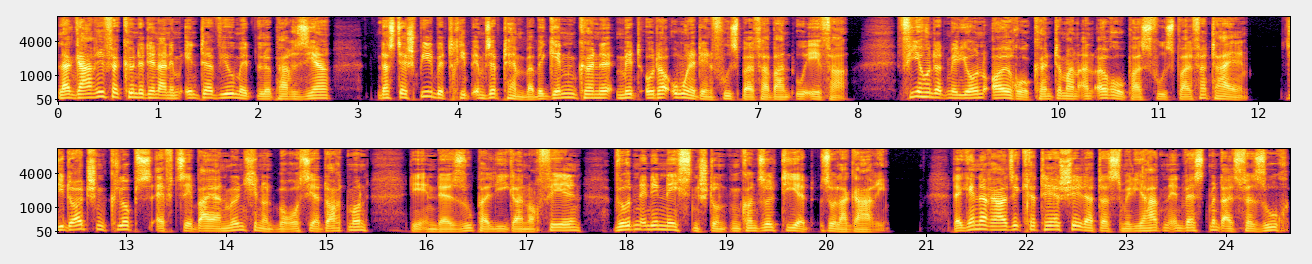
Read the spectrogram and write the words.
Lagari verkündet in einem Interview mit Le Parisien, dass der Spielbetrieb im September beginnen könne, mit oder ohne den Fußballverband UEFA. 400 Millionen Euro könnte man an Europas Fußball verteilen. Die deutschen Clubs FC Bayern München und Borussia Dortmund, die in der Superliga noch fehlen, würden in den nächsten Stunden konsultiert, so Lagari. Der Generalsekretär schildert das Milliardeninvestment als Versuch,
